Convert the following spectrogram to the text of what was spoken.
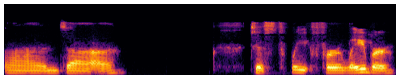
and uh, just wait for labor.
